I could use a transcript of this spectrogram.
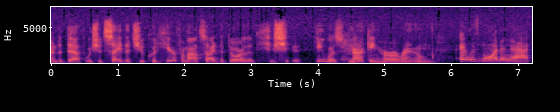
friend to death, we should say that you could hear from outside the door that he, she, he was knocking her around. It was more than that,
